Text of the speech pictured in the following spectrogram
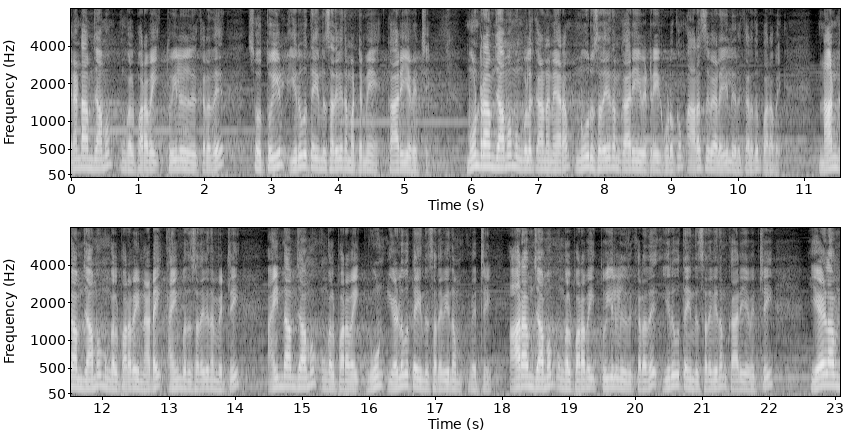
இரண்டாம் ஜாமும் உங்கள் பறவை துயிலில் இருக்கிறது. ஸோ துயில் இருபத்தைந்து சதவீதம் மட்டுமே காரிய வெற்றி. மூன்றாம் ஜாமம் உங்களுக்கான நேரம். நூறு சதவீதம் காரிய வெற்றியை கொடுக்கும். அரசு வேலையில் இருக்கிறது பறவை. நான்காம் ஜாமம் உங்கள் பறவை நடை ஐம்பது சதவீதம் வெற்றி. ஐந்தாம் ஜாமம் உங்கள் பறவை ஊன் எழுபத்தைந்து சதவீதம் வெற்றி. ஆறாம் ஜாமம் உங்கள் பறவை துயிலில் இருக்கிறது இருபத்தைந்து சதவீதம் காரிய வெற்றி. ஏழாம்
